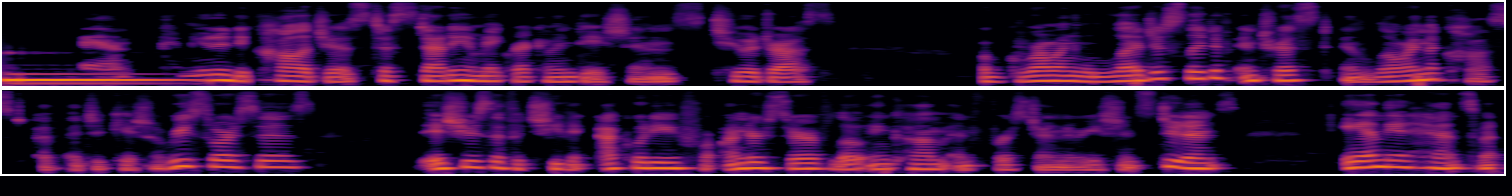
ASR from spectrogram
and community colleges to study and make recommendations to address a growing legislative interest in lowering the cost of educational resources, the issues of achieving equity for underserved, low-income, and first-generation students, and the enhancement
